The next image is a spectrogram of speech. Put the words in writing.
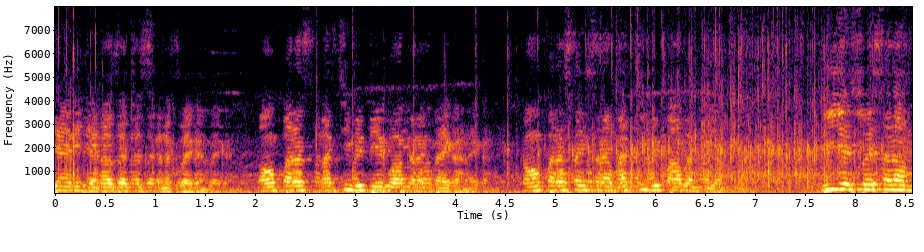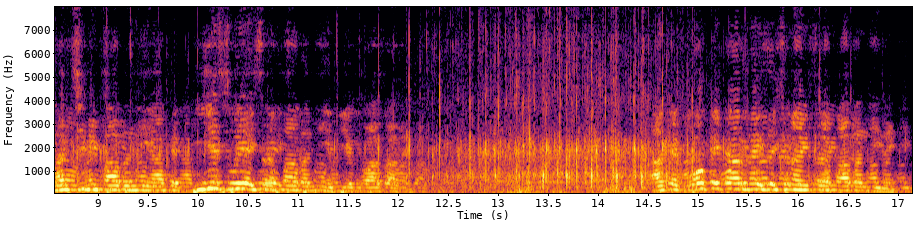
यानी जनाजा चस कनक बैगा कौम परस मर्ची भी बेगवा कनक बैगा कौम परस इस तरह मर्ची भी पाबंदी है। बीएसओ इस तरह मर्ची भी पाबंदी आके बीएसओ इस पाबंदी है बीए क्वाजा में आके पॉकेट ऑर्गेनाइजेशन इस तरह पाबंदी नहीं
